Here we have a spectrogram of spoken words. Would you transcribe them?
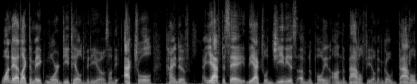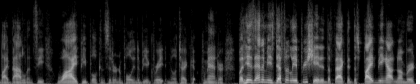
One day I'd like to make more detailed videos on the actual kind of, you have to say, the actual genius of Napoleon on the battlefield and go battle by battle and see why people consider Napoleon to be a great military commander. But his enemies definitely appreciated the fact that despite being outnumbered,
